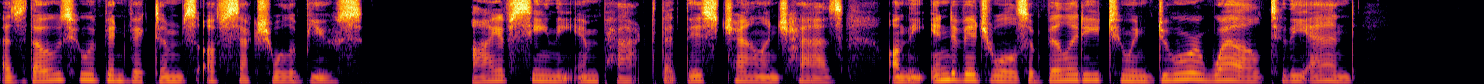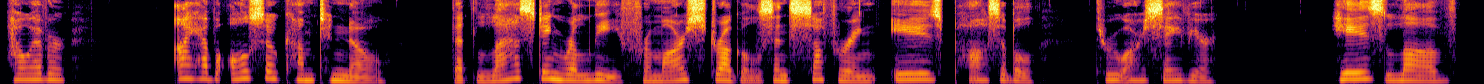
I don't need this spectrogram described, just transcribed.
as those who have been victims of sexual abuse. I have seen the impact that this challenge has on the individual's ability to endure well to the end. However, I have also come to know that lasting relief from our struggles and suffering is possible through our Savior. His love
